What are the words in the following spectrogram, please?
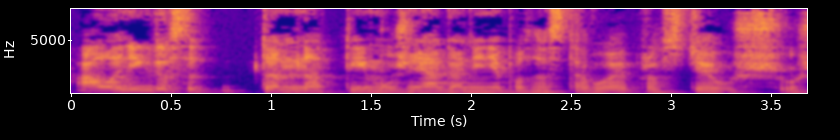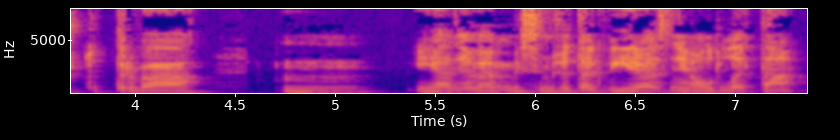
Ale nikto sa tam nad tým už nejak ani nepozastavuje, proste už, už to trvá, um, ja neviem, myslím, že tak výrazne od leta,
